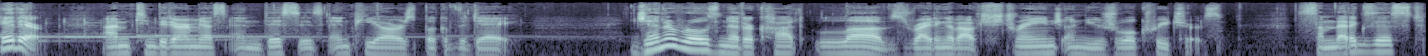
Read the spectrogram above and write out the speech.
Hey there, I'm Tim Armas, and this is NPR's Book of the Day. GennaRose Nethercott loves writing about strange, unusual creatures. Some that exist,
